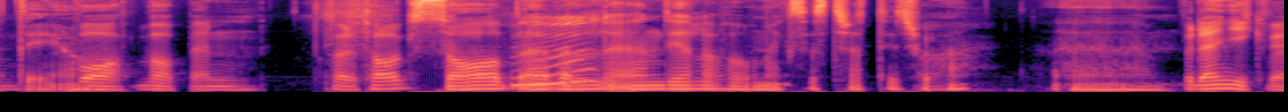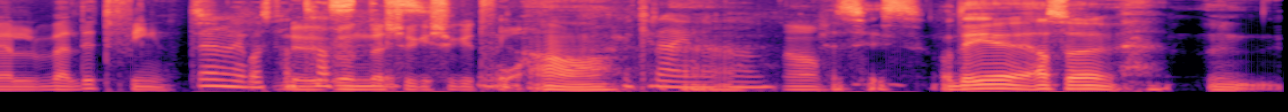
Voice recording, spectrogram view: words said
OMXS30, ja. va- vapenföretag? Saab är Mm. väl en del av OMXS30 tror jag. Eh, För den gick väl väldigt fint Den har ju gått nu fantastiskt. under 2022. Ja, Ukraina, ja. Ja. precis. Och det är alltså, mm,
